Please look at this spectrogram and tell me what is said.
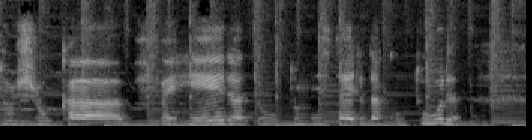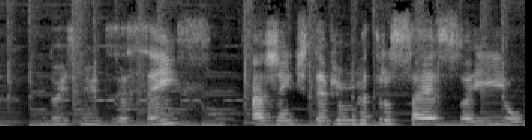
do Juca Ferreira, do, do Ministério da Cultura, em 2016, a gente teve um retrocesso aí, ou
